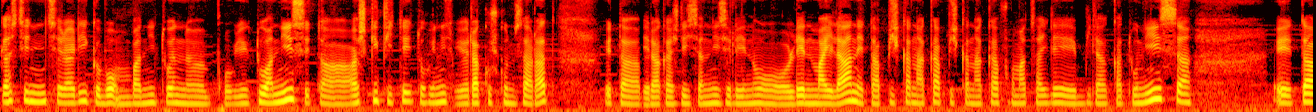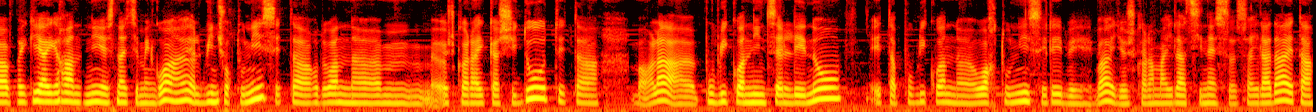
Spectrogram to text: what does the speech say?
Gazte nintzerarik, bon, banituen uh, proiektu aniz eta askifite etorri niz erakuskuntzarat eta erakasde izan niz leheno lehen mailan eta pixkanaka, pixkanaka formatzaile bilakatu niz. Eta pekia iran ni ez naiz emengoa, eh, albin sortu niz, eta orduan um, Euskara ikasi dut, eta ba, hala, publikoan nintzen leheno, eta publikoan uh, niz ere, be, ba, Euskara maila zinez zaila da, eta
